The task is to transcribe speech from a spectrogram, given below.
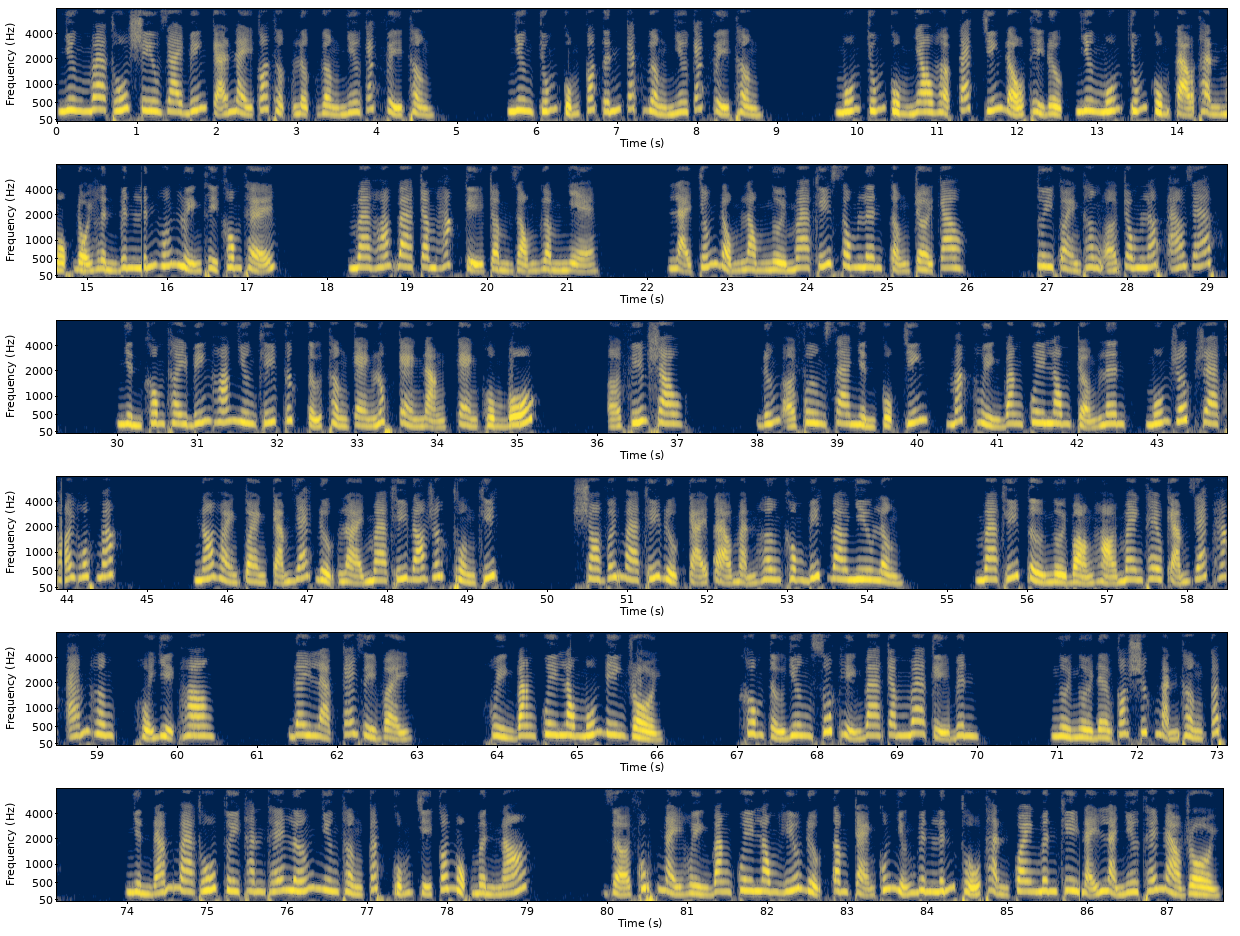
Nhưng ma thú siêu giai biến cả này có thực lực gần như các vị thần. Nhưng chúng cũng có tính cách gần như các vị thần. Muốn chúng cùng nhau hợp tác chiến đấu thì được, nhưng muốn chúng cùng tạo thành một đội hình binh lính huấn luyện thì không thể. Ma hóa 300 hắc kỵ trầm giọng gầm nhẹ. Lại chấn động lòng người ma khí xông lên tận trời cao. Tuy toàn thân ở trong lớp áo giáp. Nhìn không thấy biến hóa nhưng khí tức tử thần càng lúc càng nặng, càng khủng bố. Ở phía sau, Đứng ở phương xa nhìn cuộc chiến, mắt huyền băng quy long trợn lên, muốn rớt ra khói hút mắt. Nó hoàn toàn cảm giác được loại ma khí đó rất thuần khiết. So với ma khí được cải tạo mạnh hơn không biết bao nhiêu lần. Ma khí từ người bọn họ mang theo cảm giác hắc ám hơn, hủy diệt hon. Đây là cái gì vậy? Huyền băng quy long muốn điên rồi. Không tự dưng xuất hiện 300 ma kỵ binh. Người người đều có sức mạnh thần cấp. Nhìn đám ma thú tuy thanh thế lớn nhưng thần cấp cũng chỉ có một mình nó. Giờ phút này huyền băng quy long hiếu được tâm trạng của những binh lính thủ thành quan minh khi nãy là như thế nào rồi.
